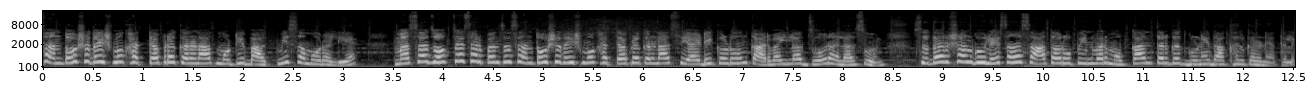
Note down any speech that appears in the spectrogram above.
संतोष देशमुख हत्या प्रकरणात मोठी बातमी समोर आली आहे. मसाजोगचे सरपंच संतोष देशमुख हत्या प्रकरणात सीआयडी कडून कारवाईला जोर आला असून सुदर्शन घुलेसह सात आरोपींवर मोक्कांतर्गत गुन्हे दाखल करण्यात आले.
